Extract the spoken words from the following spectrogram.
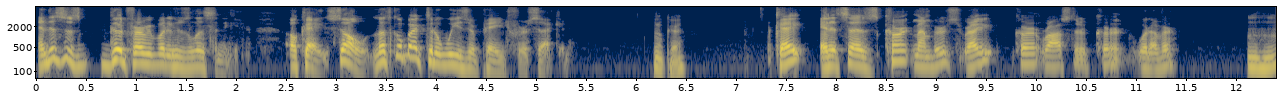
and this is good for everybody who's listening here. Okay, so let's go back to the Weezer page for a second. Okay. Okay, and it says current members, right? Current roster, current whatever. Mm-hmm.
